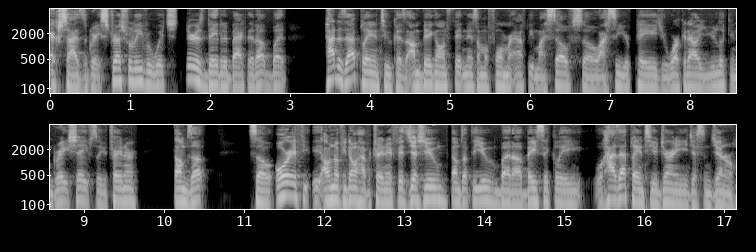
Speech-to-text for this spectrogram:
exercise is a great stress reliever, which there is data to back that up. But how does that play into? Because I'm big on fitness. I'm a former athlete myself, so I see your page. You're working out. You look in great shape. So your trainer, thumbs up. So, or if you, I don't know if you don't have a trainer, if it's just you, thumbs up to you. But uh, basically, well, how's that play into your journey, just in general?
